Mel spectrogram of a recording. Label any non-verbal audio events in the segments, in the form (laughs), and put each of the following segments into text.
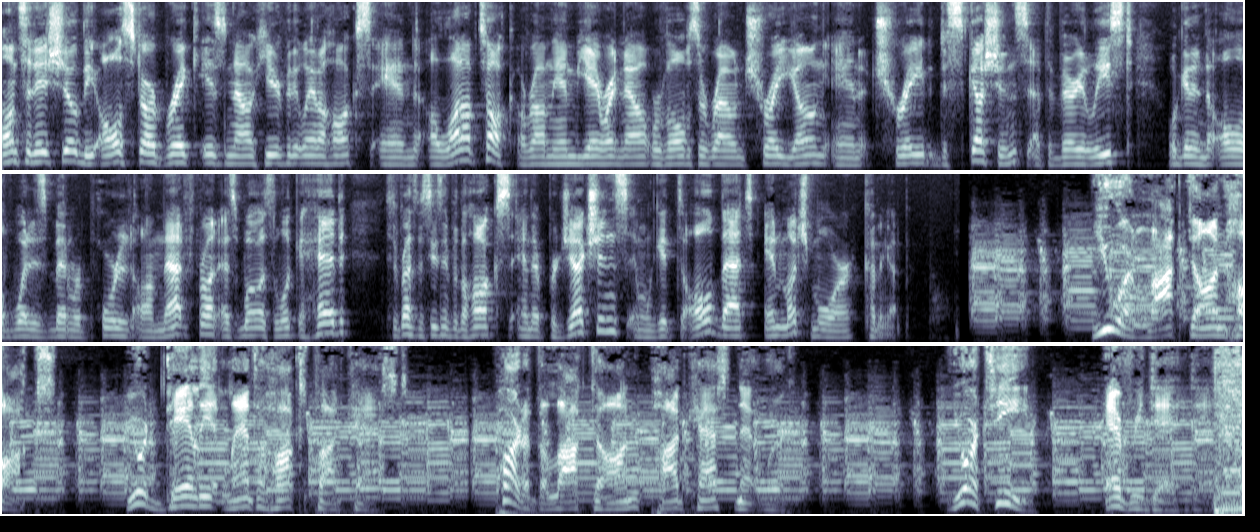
On today's show, the All Star break is now here for the Atlanta Hawks, and a lot of talk around the NBA right now revolves around Trae Young and trade discussions at the very least. We'll get into all of what has been reported on that front, as well as a look ahead to the rest of the season for the Hawks and their projections, and we'll get to all of that and much more coming up. You are Locked On Hawks, your daily Atlanta Hawks podcast, part of the Locked On Podcast Network. Your team every day.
